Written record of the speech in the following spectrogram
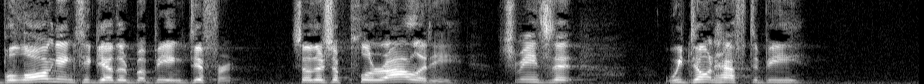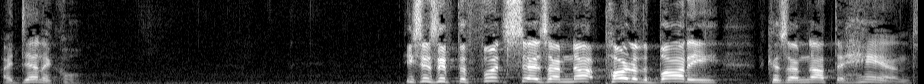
belonging together but being different. So there's a plurality, which means that we don't have to be identical. He says, if the foot says, I'm not part of the body because I'm not the hand,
